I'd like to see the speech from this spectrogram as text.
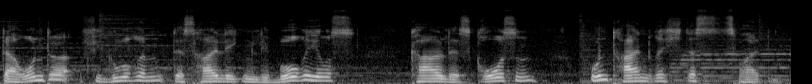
darunter Figuren des heiligen Liborius, Karl des Großen und Heinrich des Zweiten.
